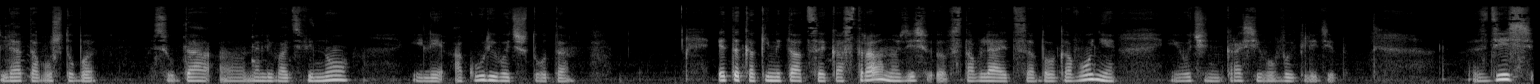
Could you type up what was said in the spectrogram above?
для того, чтобы сюда э, наливать вино или окуривать что-то. Это как имитация костра, но здесь э, вставляется благовоние и очень красиво выглядит. Здесь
